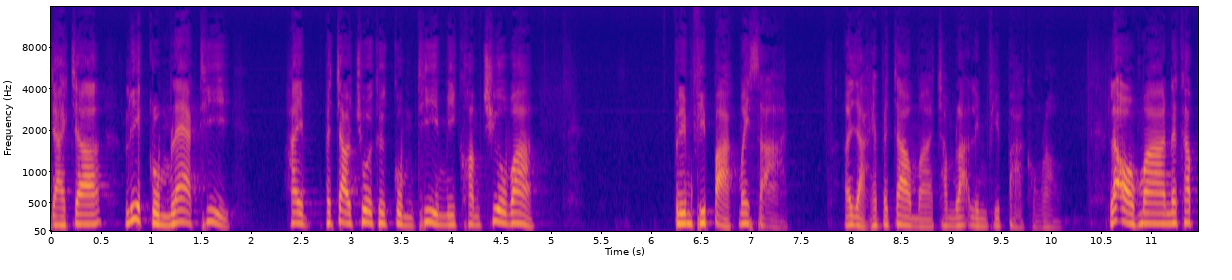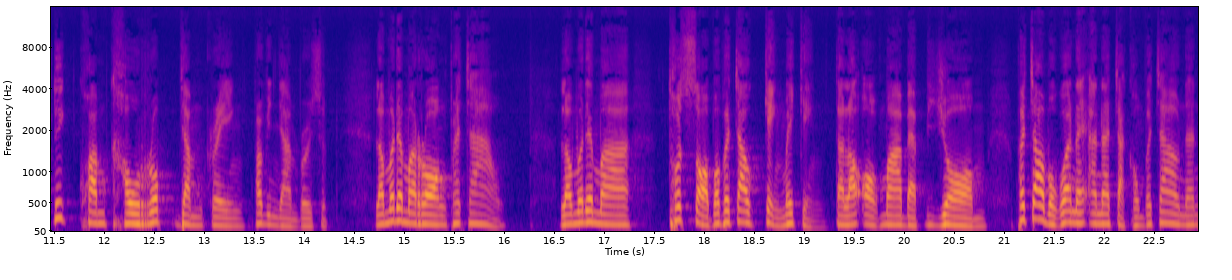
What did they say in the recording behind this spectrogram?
อยากจะเรียกกลุ่มแรกที่ให้พระเจ้าช่วยคือกลุ่มที่มีความเชื่อว่าริมฝีปากไม่สะอาดและอยากให้พระเจ้ามาชำระริมฝีปากของเรา และออกมานะครับด้วยความเคารพยำเกรงพระวิญญาณบริสุทธิ์ เราไม่ได้มารองพระเจ้า เราไม่ได้มา ทดสอบว่าพระเจ้าเก่งไม่เก่ง แต่เราออกมาแบบยอม พระเจ้าบอกว่าในอาณาจักรของพระเจ้านั้น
